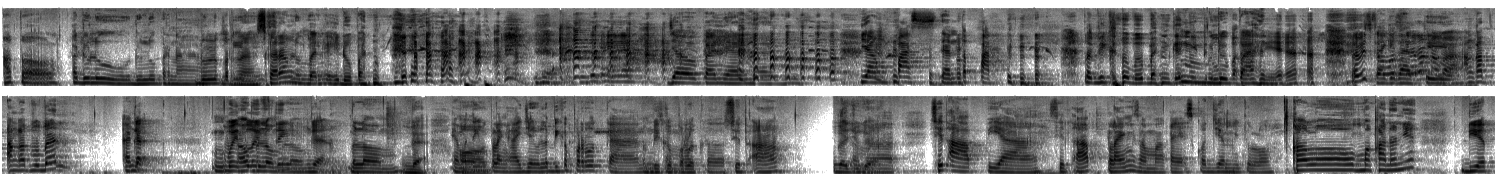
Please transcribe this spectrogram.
atau Oh, dulu dulu pernah. dulu Jadi pernah. Sekarang beban kehidupan. Itu kayaknya jawaban yang bagus. yang pas dan tepat. Lebih ke beban kehidupan ya. Tapi sekarang, Sakit sekarang hati. apa? Angkat angkat beban? Weightlifting? oh, belum belum Enggak. belum. Enggak. Yang penting Oh, plank aja lebih ke perut kan. lebih ke perut. ke Sit up? Enggak juga. sit up ya, sit up, plank sama kayak squat jam itu loh. Kalau makanannya diet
